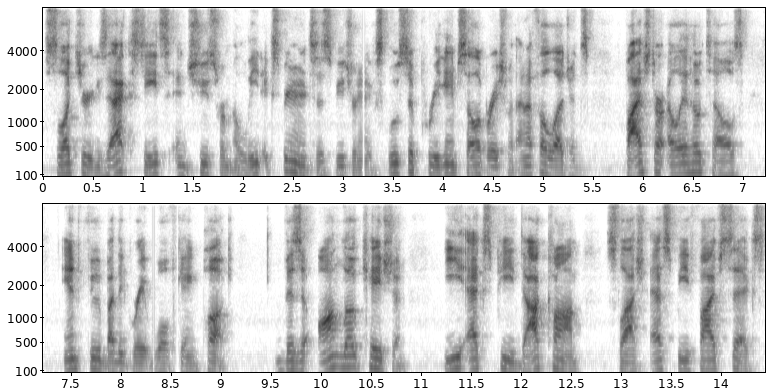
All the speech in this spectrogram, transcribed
Select your exact seats and choose from elite experiences featuring an exclusive pregame celebration with NFL legends, five star LA hotels, and food by the great Wolfgang Puck. Visit on location exp.com slash SB56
